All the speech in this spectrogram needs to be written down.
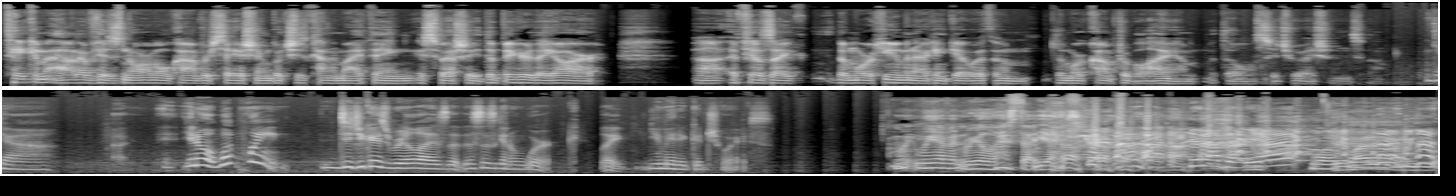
take him out of his normal conversation, which is kind of my thing. Especially the bigger they are, uh, it feels like the more human I can get with them, the more comfortable I am with the whole situation. So. yeah. Uh, You know, at what point did you guys realize that this is going to work? Like, you made a good choice. We, we haven't realized that yet. You're not there yet. It might have been when you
